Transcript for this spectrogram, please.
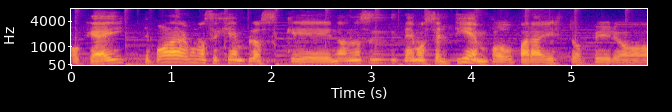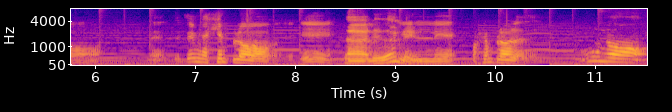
¿Ok? Te puedo dar algunos ejemplos que no, sé si tenemos el tiempo para esto, pero... Eh, tengo un ejemplo. Eh, dale, dale. Eh, por ejemplo, uno,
